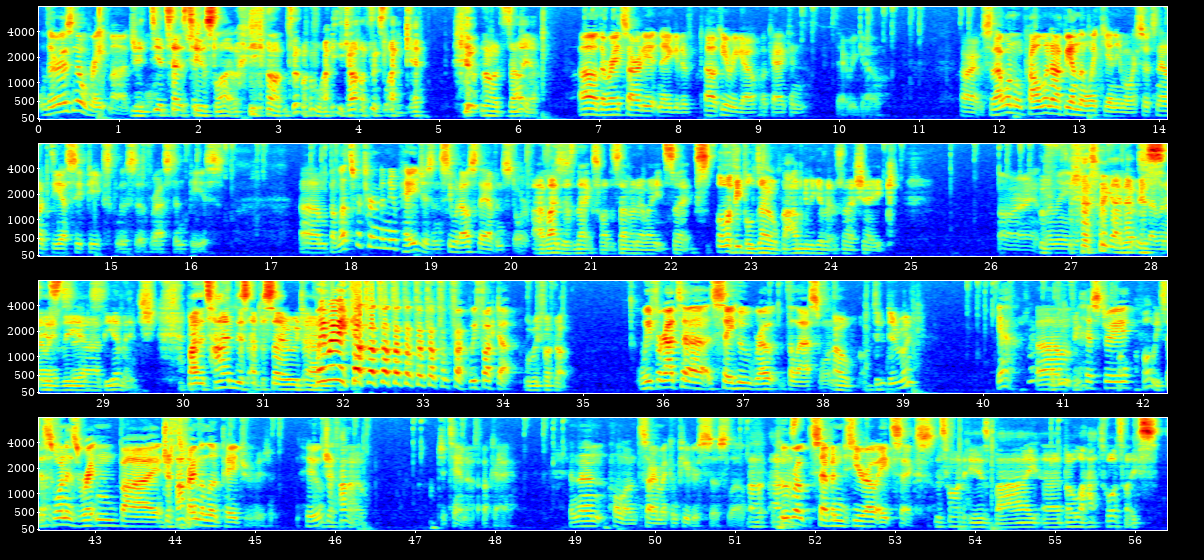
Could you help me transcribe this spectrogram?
Well, there is no rate module. You, it says too slow. You can't unlike. You can't dislike it. I don't know what to tell you. Oh, the rate's already at negative. Oh, here we go. Okay, I can. There we go. All right, so that one will probably not be on the wiki anymore. So it's now a DSCP exclusive. Rest in peace. Um, but let's return to new pages and see what else they have in store. For I like this next one, 7086. Other people don't, but I'm going to give it a fair shake. All right, The let me. first thing I notice is the uh, the image. By the time this episode, um, Wait, wait, wait! Fuck, fuck, fuck, fuck, fuck, fuck, fuck, fuck, fuck! We fucked up. When we fuck up. We forgot to say who wrote the last one. Oh, did, did we? Yeah. I didn't Um, think- history. I thought we said This one is written by. Just Jatano. trying to load page revision. Who? Jatano. Jatana. Okay. And then hold on, sorry, my computer's so slow. Uh, uh, Who wrote seven zero eight six? This one is by uh, Bowler Hat Tortoise.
